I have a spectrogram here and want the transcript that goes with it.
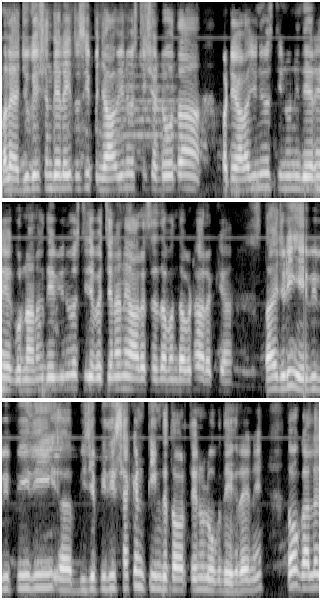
ਮਤਲਬ ਐਜੂਕੇਸ਼ਨ ਦੇ ਲਈ ਤੁਸੀਂ ਪੰਜਾਬ ਯੂਨੀਵਰਸਿਟੀ ਛੱਡੋ ਤਾਂ ਪਟਿਆਲਾ ਯੂਨੀਵਰਸਿਟੀ ਨੂੰ ਨਹੀਂ ਦੇ ਰਹੇ, ਗੁਰੂ ਨਾਨਕ ਦੇਵ ਯੂਨੀਵਰਸਿਟੀ ਦੇ ਵਿੱਚ ਇਹਨਾਂ ਨੇ ਆਰਐਸਐਸ ਦਾ ਬੰਦਾ ਬਿਠਾ ਰੱਖਿਆ। ਤਾਂ ਇਹ ਜਿਹੜੀ ਏਬੀਵੀਪੀ ਦੀ ਬੀਜੇਪੀ ਦੀ ਸੈਕੰਡ ਟੀਮ ਦੇ ਤੌਰ ਤੇ ਇਹਨੂੰ ਲੋਕ ਦੇਖ ਰਹੇ ਨੇ। ਤਾਂ ਉਹ ਗੱਲ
